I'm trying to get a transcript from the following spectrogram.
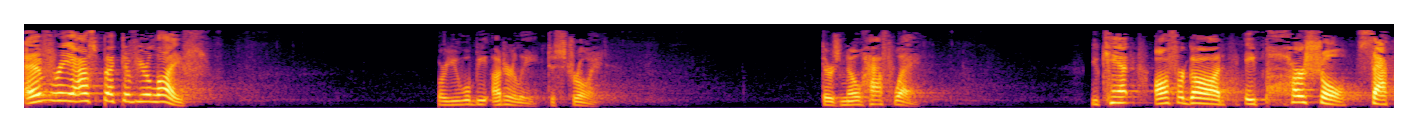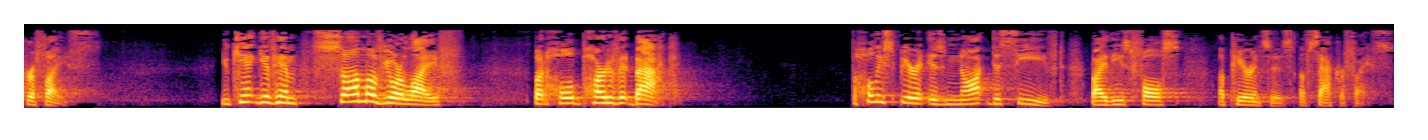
every aspect of your life, or you will be utterly destroyed. There's no halfway. You can't offer God a partial sacrifice. You can't give Him some of your life but hold part of it back. The Holy Spirit is not deceived by these false appearances of sacrifice.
